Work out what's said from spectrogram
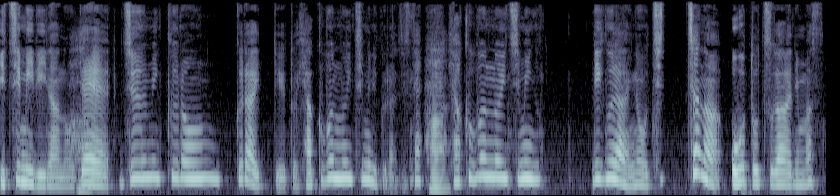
1ミリなので、10ミクロンぐらいっていうと100分の1ミリぐらいですね。はい。100分の1ミリぐらいのちっちゃな凹凸があります、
